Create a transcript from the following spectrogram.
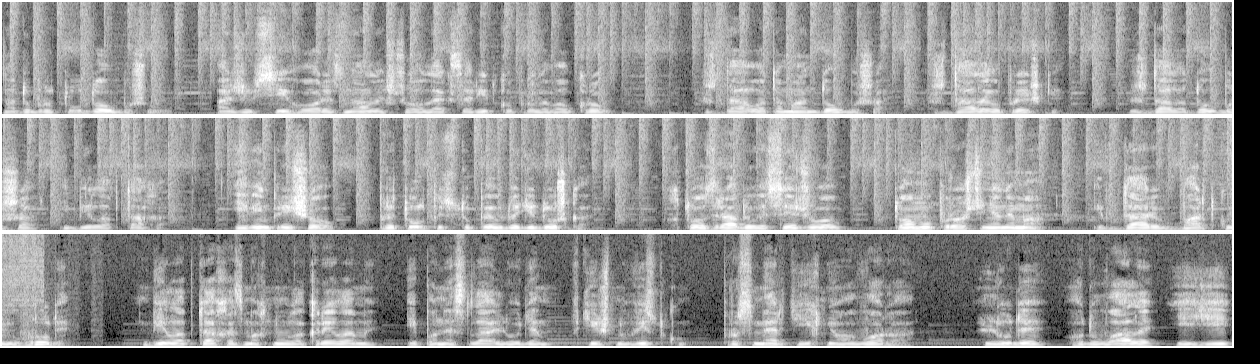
на доброту Довбушову, адже всі гори знали, що Олекса рідко проливав кров. Ждав отаман Довбуша, ждали опришки, ждала Довбуша і біла птаха. І він прийшов, притул підступив до дідушка. Хто зраду висиджував, тому прощення нема, і вдарив барткою в груди. Біла птаха змахнула крилами і понесла людям втішну вістку про смерть їхнього ворога. Люди годували її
